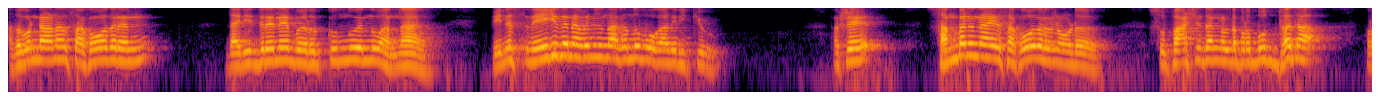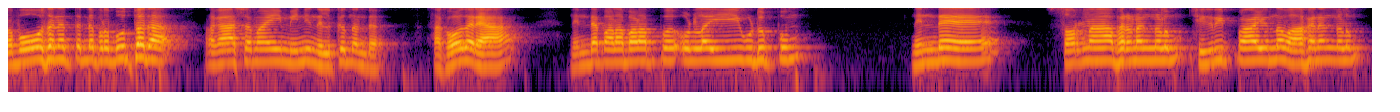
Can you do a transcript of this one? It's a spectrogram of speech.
അതുകൊണ്ടാണ് സഹോദരൻ ദരിദ്രനെ വെറുക്കുന്നു എന്ന് വന്നാൽ പിന്നെ സ്നേഹിതൻ അവനിൽ നിന്ന് അകന്നു പോകാതിരിക്കൂ. പക്ഷേ സമ്പന്നനായ സഹോദരനോട് സുഭാഷിതങ്ങളുടെ പ്രബുദ്ധത പ്രബോധനത്തിന്റെ പ്രബുദ്ധത പ്രകാശമായി മിന്നി നിൽക്കുന്നുണ്ട്. സഹോദര നിന്റെ പളപളപ്പ് ഉള്ള ഈ ഉടുപ്പും നിന്റെ സ്വർണാഭരണങ്ങളും ചീറിപ്പായുന്ന വാഹനങ്ങളും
